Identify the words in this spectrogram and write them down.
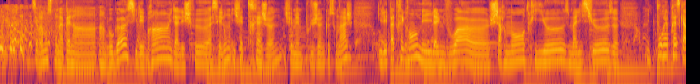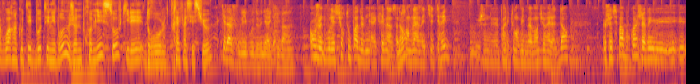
C'est vraiment ce qu'on appelle un, un beau gosse. Il est brun, il a les cheveux assez longs, il fait très jeune, il fait même plus jeune que son âge. Il n'est pas très grand, mais il a une voix euh, charmante, rieuse, malicieuse. Il pourrait presque avoir un côté beau ténébreux, jeune premier, sauf qu'il est drôle, très facétieux. À quel âge vouliez-vous devenir écrivain? Oh, je ne voulais surtout pas devenir écrivain. Ça Non? me semblait un métier terrible. Je n'avais pas du tout envie de m'aventurer là-dedans. Je ne sais pas pourquoi j'avais eu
